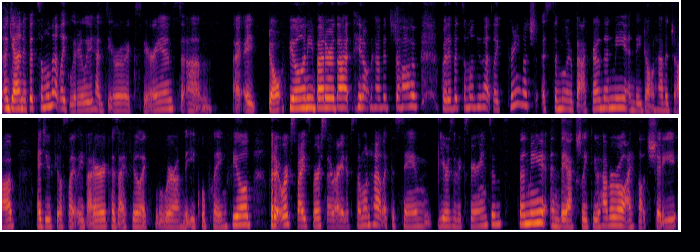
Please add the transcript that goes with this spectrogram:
Again, if it's someone that like literally had zero experience, um, I, I don't feel any better that they don't have a job. But if it's someone who had like pretty much a similar background than me and they don't have a job, I do feel slightly better because I feel like we're on the equal playing field. But it works vice versa, right? If someone had like the same years of experiences than me and they actually do have a role, I felt shitty.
